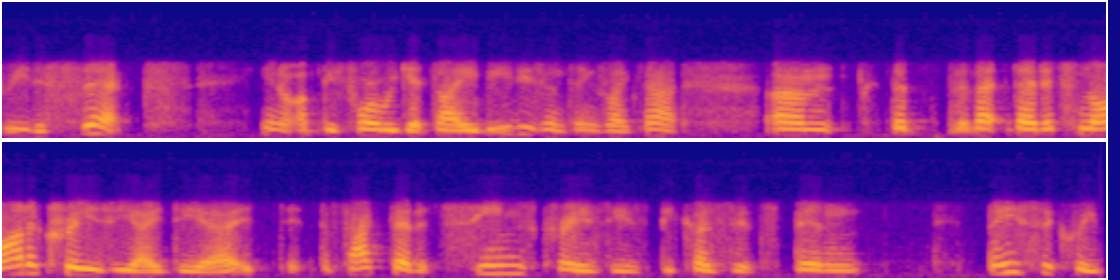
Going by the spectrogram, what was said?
three to six you know, before we get diabetes and things like that. Um, that, that that it's not a crazy idea. It, it, the fact that it seems crazy is because it's been basically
